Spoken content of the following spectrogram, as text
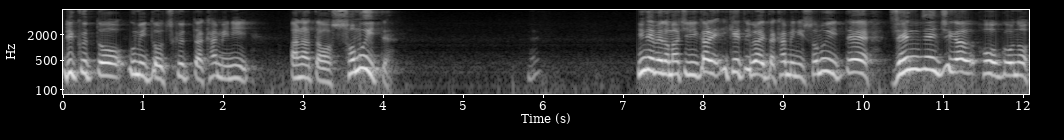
陸と海と作った神にあなたを背いてニネベの町に行かれ行けと言われた神に背いて全然違う方向の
